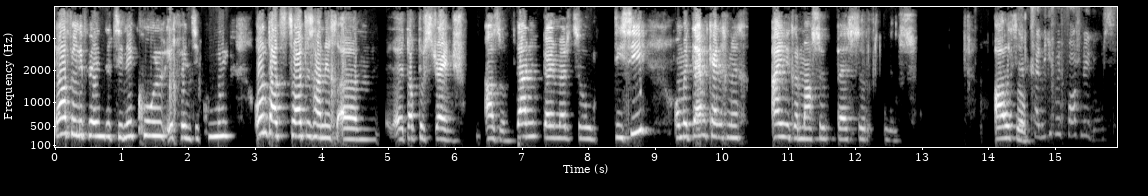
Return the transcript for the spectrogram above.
Ja, viele finden sie nicht cool, ich finde sie cool. Und als zweites habe ich ähm, äh, Doctor Strange. Also, dann gehen wir zu DC und mit dem kenne ich mich einigermaßen besser aus. Also. kenne ich mich fast nicht aus.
